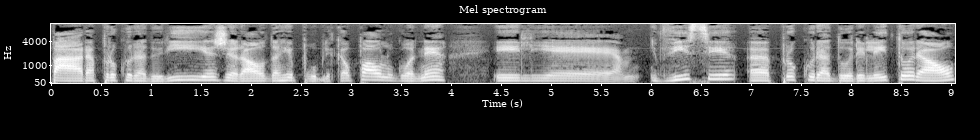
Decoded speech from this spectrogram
para a Procuradoria Geral da República. O Paulo Goné, ele é vice-procurador uh, eleitoral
